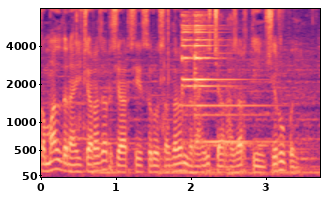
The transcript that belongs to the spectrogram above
कमाल दर आहे. चार हजार चारशे सर्वसाधारण दर आहे. चार हजार तीनशे रुपये.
